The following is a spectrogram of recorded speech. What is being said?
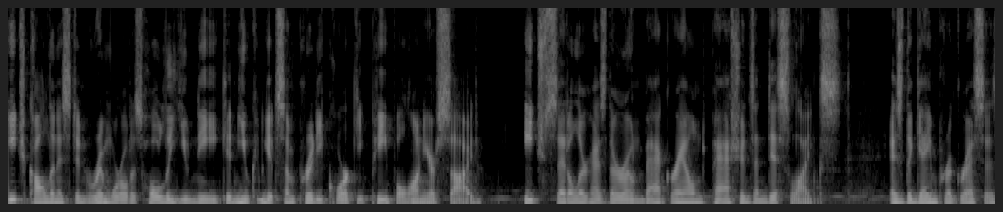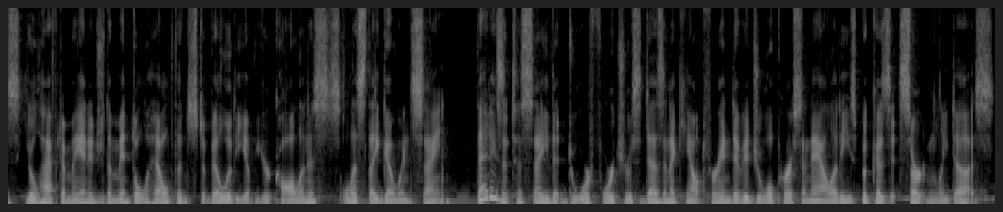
Each colonist in RimWorld is wholly unique, and you can get some pretty quirky people on your side. Each settler has their own background, passions, and dislikes. As the game progresses, you'll have to manage the mental health and stability of your colonists lest they go insane. That isn't to say that Dwarf Fortress doesn't account for individual personalities, because it certainly does.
